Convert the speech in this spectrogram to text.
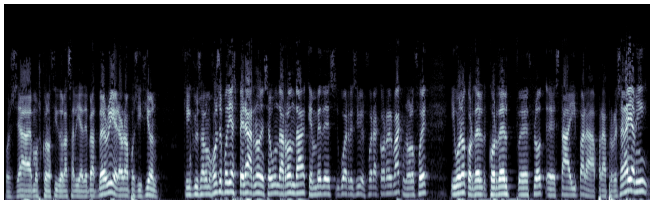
pues ya hemos conocido la salida de Bradbury, era una posición que incluso a lo mejor se podía esperar, ¿no? En segunda ronda, que en vez de wide receiver fuera cornerback, no lo fue. Y bueno, Cordell, Cordell eh, Flot eh, está ahí para, para progresar. Ahí a mí,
